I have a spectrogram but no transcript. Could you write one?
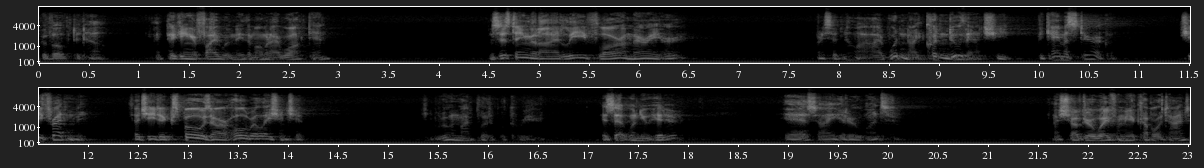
Provoked it how? By picking a fight with me the moment I walked in. Insisting that I'd leave Flora marry her. When I said, no, I wouldn't, I couldn't do that, she became hysterical. She threatened me, said she'd expose our whole relationship. She'd ruin my political. Is that when you hit her? Yes, I hit her once. I shoved her away from me a couple of times.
